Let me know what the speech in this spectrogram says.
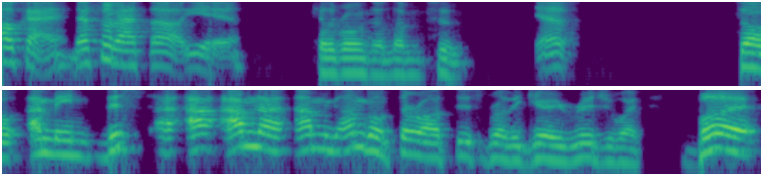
Okay, that's what I thought. Yeah. Kelly Rowland's at 11 too. Yep. So I mean, this I, I I'm not I'm I'm gonna throw out this brother Gary Ridgway, but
